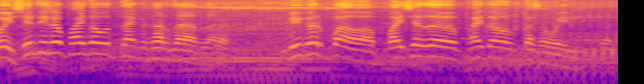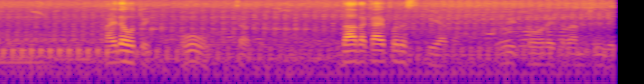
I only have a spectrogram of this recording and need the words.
पैसे दिले फायदा होत नाही का खर्च अर्धा? बिगर प पैशाचा फायदा कसा होईल फायदा होतोय. हो. चालतं दादा काय परिस्थिती आहे आता? रोहित पवार आहेत राम शिंदे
